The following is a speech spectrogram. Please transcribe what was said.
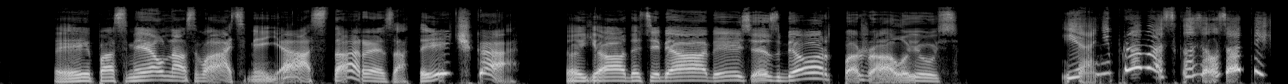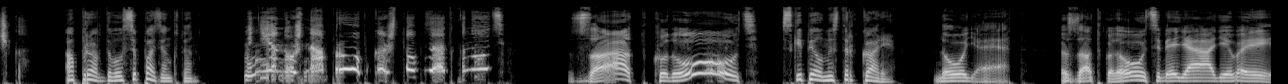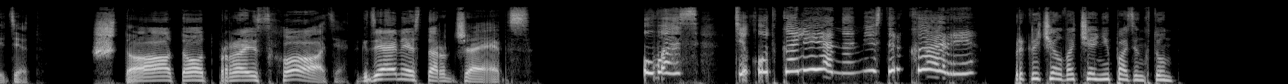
«Ты посмел назвать меня старая затычка? Да я до тебя, миссис Бёрд, пожалуюсь!» «Я не права», — сказал затычка, — оправдывался Паддингтон. «Мне нужна пробка, чтобы заткнуть». «Заткнуть?» — вскипел мистер Карри. «Ну нет, заткнуть меня не выйдет. «Что тут происходит? Где мистер Джеймс?» «У вас текут колено, мистер Карри!» — прокричал в отчаянии Паддингтон.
